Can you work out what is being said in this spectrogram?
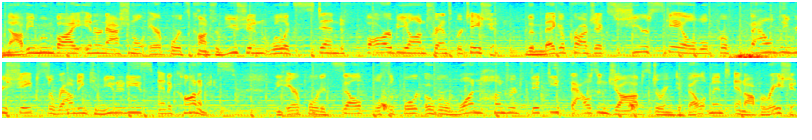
Navi Mumbai International Airport's contribution will extend far beyond transportation. The mega project's sheer scale will profoundly reshape surrounding communities and economies. The airport itself will support over 150,000 jobs during development and operation.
